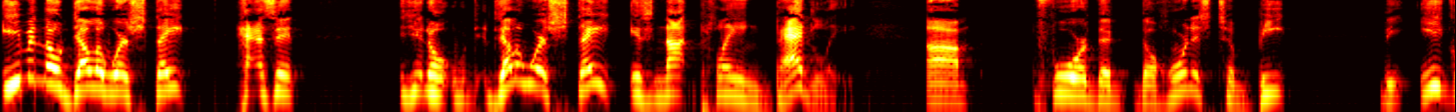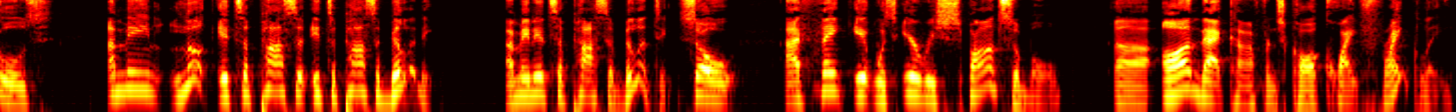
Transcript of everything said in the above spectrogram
even though Delaware State hasn't, you know, Delaware State is not playing badly. Um, for the the Hornets to beat the Eagles, I mean, look, it's a possi- it's a possibility. I mean, it's a possibility. So I think it was irresponsible uh, on that conference call, quite frankly,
